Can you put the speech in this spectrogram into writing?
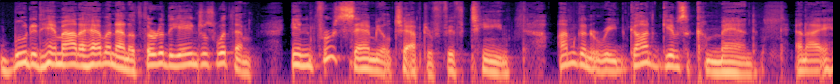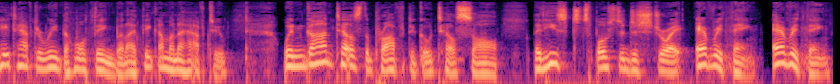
booted him out of heaven and a third of the angels with him. In 1 Samuel chapter 15, I'm going to read, God gives a command, and I hate to have to read the whole thing, but I think I'm going to have to. When God tells the prophet to go tell Saul that he's supposed to destroy everything, everything,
